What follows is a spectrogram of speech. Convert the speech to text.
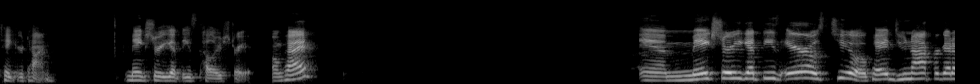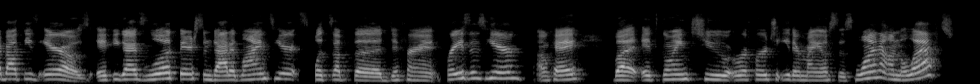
Take your time. Make sure you get these colors straight, okay? And make sure you get these arrows too. Okay. Do not forget about these arrows. If you guys look, there's some dotted lines here. It splits up the different phrases here. Okay. But it's going to refer to either meiosis one on the left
